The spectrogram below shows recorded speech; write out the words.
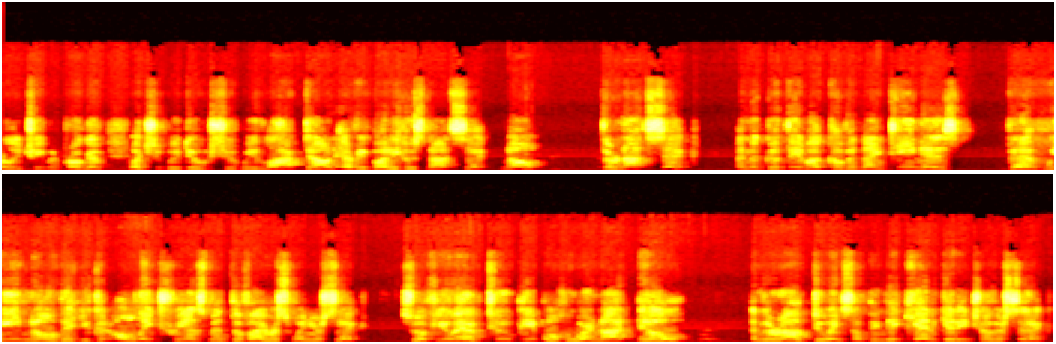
early treatment program. What should we do? Should we lock down everybody who's not sick? No, they're not sick. And the good thing about COVID 19 is that we know that you can only transmit the virus when you're sick. So if you have two people who are not ill and they're out doing something, they can't get each other sick.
